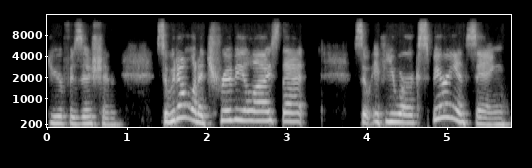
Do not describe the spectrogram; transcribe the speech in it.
your physician so we don't want to trivialize that so if you are experiencing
